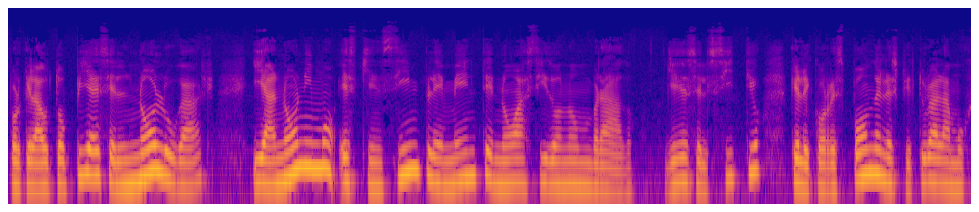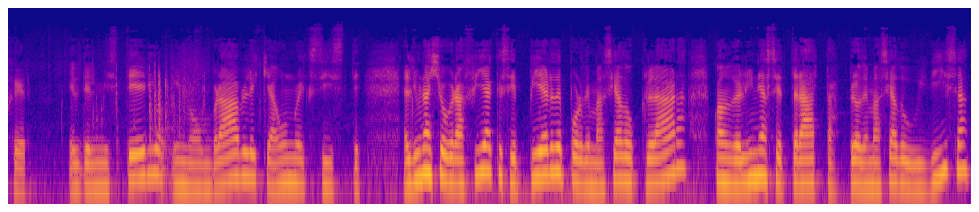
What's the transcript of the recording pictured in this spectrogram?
porque la utopía es el no lugar y anónimo es quien simplemente no ha sido nombrado. Y ese es el sitio que le corresponde en la escritura a la mujer el del misterio innombrable que aún no existe, el de una geografía que se pierde por demasiado clara cuando de línea se trata, pero demasiado huidiza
